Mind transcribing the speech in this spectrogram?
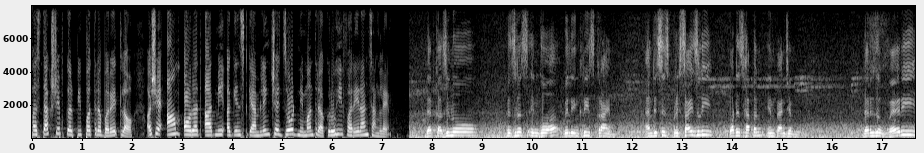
हस्तक्षेप करपी पत्र बरयतलो. अशें आम औरत आदमी अगेन्स्ट गॅम्बलिंगचे जोड निमंत्रक रुही फरेरान सांगलें. That casino business in Goa will increase crime and this is precisely what is happen in Panjim There is a very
